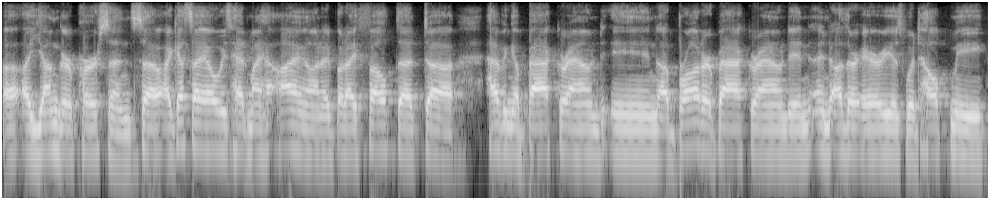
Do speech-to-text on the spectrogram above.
a younger person. So I guess I always had my eye on it, but I felt that uh, having a background in a broader background in, in other areas would help me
